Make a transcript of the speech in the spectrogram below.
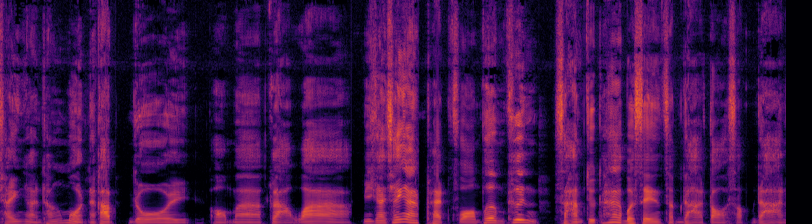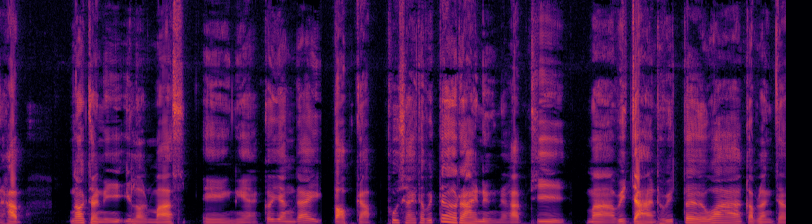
ใช้งานทั้งหมดนะครับ โดยออกมากล่าวว่า มีการใช้งานแพลตฟอร์มเพิ่มขึ้น 3.5%สัปดาห์ต่อสัปดาห์นะครับนอกจากนี้อีลอน มัสก์เองเนี่ยก็ยังได้ตอบกับผู้ใช้ทวิตเตอร์รายหนึ่งนะครับ ที่มาวิจารณ์ทวิตเตอร์ว่ากำลังจะ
